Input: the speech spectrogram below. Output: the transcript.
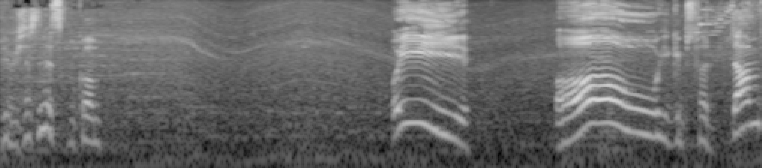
Wie habe ich das denn jetzt bekommen? Ui! Oh, hier gibt's verdammt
